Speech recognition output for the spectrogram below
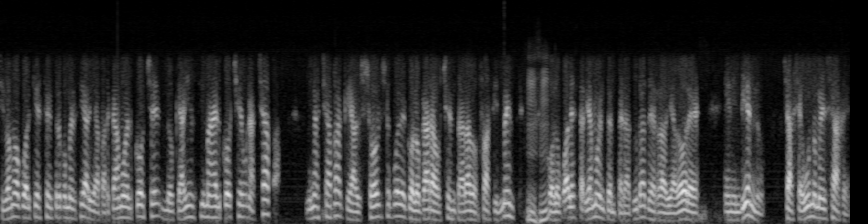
si vamos a cualquier centro comercial y aparcamos el coche, lo que hay encima del coche es una chapa una chapa que al sol se puede colocar a 80 grados fácilmente, con lo cual estaríamos en temperaturas de radiadores en invierno. O sea, segundo mensaje.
